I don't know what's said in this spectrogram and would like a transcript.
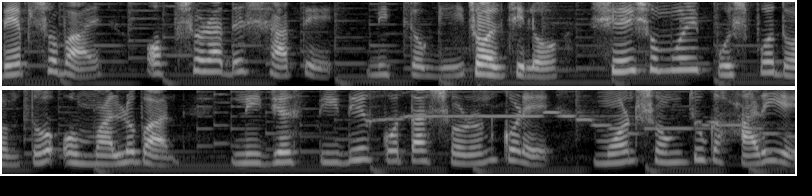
দেবসভায় অপ্সরাদের সাথে নৃত্যগীত চলছিল। সেই সময় পুষ্পদন্ত ও মাল্যবান নিজের স্ত্রীদের কথা স্মরণ করে মন সংযোগ হারিয়ে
